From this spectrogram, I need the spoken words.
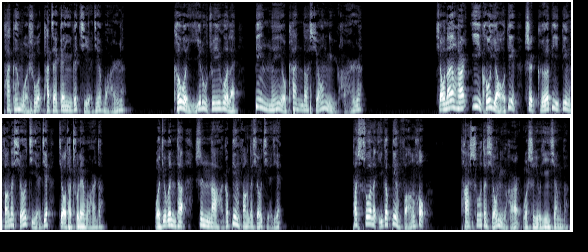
他跟我说他在跟一个姐姐玩呢，可我一路追过来，并没有看到小女孩啊。小男孩一口咬定是隔壁病房的小姐姐叫他出来玩的，我就问他是哪个病房的小姐姐。他说了一个病房后，他说的小女孩我是有印象的。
